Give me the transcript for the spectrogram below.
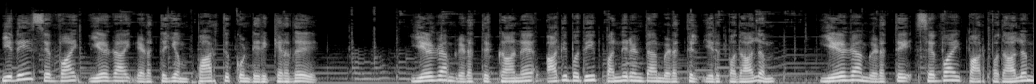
இதே செவ்வாய் ஏழாய் இடத்தையும் பார்த்து கொண்டிருக்கிறது. ஏழாம் இடத்துக்கான அதிபதி பன்னிரெண்டாம் இடத்தில் இருப்பதாலும் ஏழாம் இடத்தை செவ்வாய் பார்ப்பதாலும்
